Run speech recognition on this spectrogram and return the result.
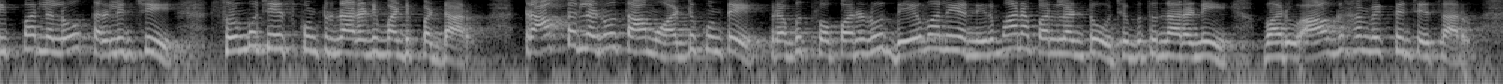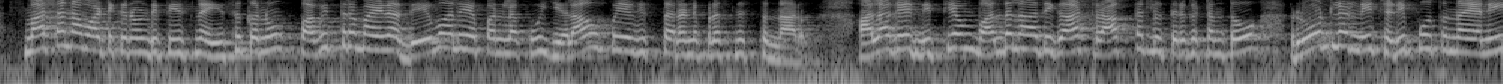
టిప్పర్లలో తరలించి సొమ్ము చేసుకుంటున్నారని మండిపడ్డారు. ట్రాక్టర్లను తాము అడ్డుకుంటే ప్రభుత్వ పనులు దేవాలయ నిర్మాణ పనులంటూ చెబుతున్నారని వారు ఆగ్రహం వ్యక్తం చేశారు. శ్మశాన వాటిక నుండి తీసిన ఇసుకను పవిత్రమైన దేవాలయ పనులకు ఎలా ఉపయోగిస్తారని ప్రశ్నిస్తున్నారు. అలాగే నిత్యం వందలాదిగా ట్రాక్టర్లు తిరగటంతో రోడ్లన్నీ చెడిపోతున్నాయని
